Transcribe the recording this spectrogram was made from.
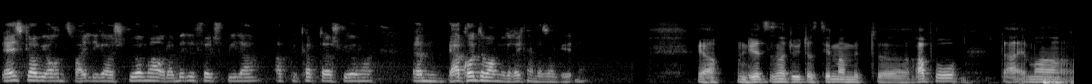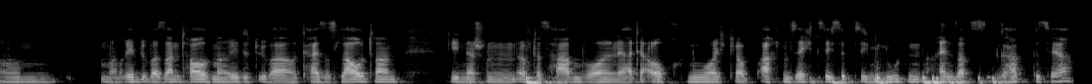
er ist, glaube ich, auch ein Zweitliga-Stürmer oder Mittelfeldspieler, abgekappter Stürmer. Ähm, ja, konnte man mit rechnen, dass er geht. Ne? Ja, und jetzt ist natürlich das Thema mit äh, Rappo da immer ähm, man redet über Sandhausen, man redet über Kaiserslautern, die ihn da schon öfters haben wollen. Er hat ja auch nur, ich glaube, 68, 70 Minuten Einsatz gehabt bisher.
